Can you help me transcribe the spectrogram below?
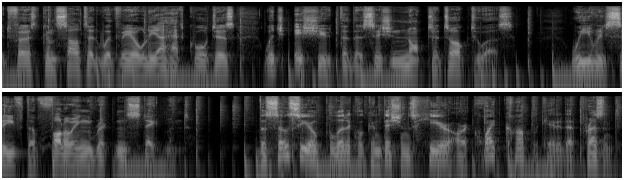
It first consulted with Veolia headquarters, which issued the decision not to talk to us. We received the following written statement. The socio political conditions here are quite complicated at present.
